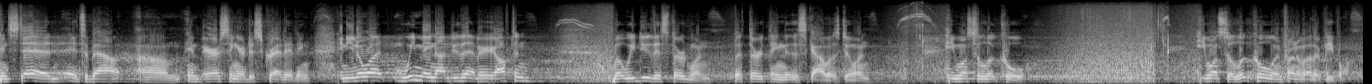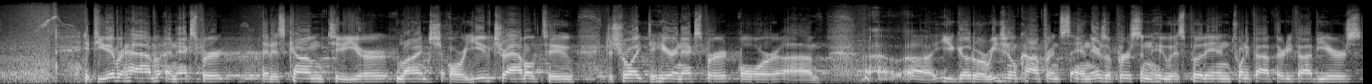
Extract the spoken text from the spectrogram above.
Instead, it's about um, embarrassing or discrediting. And you know what? We may not do that very often, but we do this third one, the third thing that this guy was doing. He wants to look cool. He wants to look cool in front of other people. If you ever have an expert that has come to your lunch, or you've traveled to Detroit to hear an expert, or um, uh, uh, you go to a regional conference and there's a person who has put in 25, 35 years,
